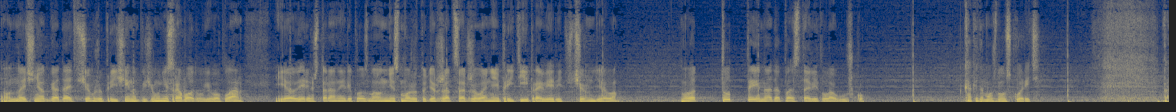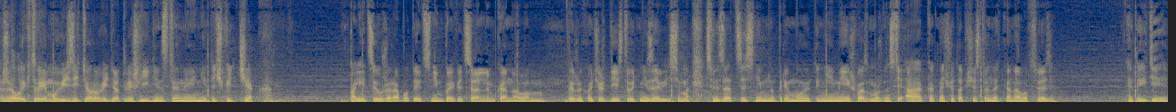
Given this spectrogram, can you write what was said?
Он начнет гадать, в чем же причина, почему не сработал его план. Я уверен, что рано или поздно он не сможет удержаться от желания прийти и проверить, в чем дело. Вот тут-то и надо поставить ловушку». «Как это можно ускорить?» «Пожалуй, к твоему визитеру ведет лишь единственная ниточка – чек». Полиция уже работает с ним по официальным каналам. Ты же хочешь действовать независимо. Связаться с ним напрямую ты не имеешь возможности. А как насчет общественных каналов связи? Это идея.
